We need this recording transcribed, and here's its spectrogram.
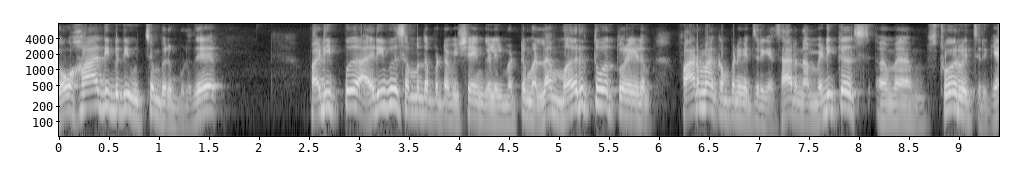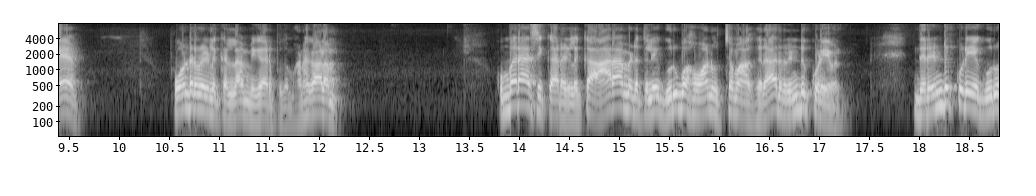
யோகாதிபதி உச்சம் பெறும் பொழுது படிப்பு அறிவு சம்பந்தப்பட்ட விஷயங்களில் மட்டுமல்ல மருத்துவத்துறையிலும் ஃபார்மா கம்பெனி வச்சுருக்கேன். சார் நான் மெடிக்கல் ஸ்டோர் வச்சுருக்கேன். போன்றவர்களுக்கெல்லாம் மிக அற்புதம். மனகாலம் கும்பராசிக்காரர்களுக்கு ஆறாம் இடத்திலே குரு பகவான் உச்சமாகிறார். ரெண்டு குடையவன். இந்த ரெண்டு குடைய குரு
